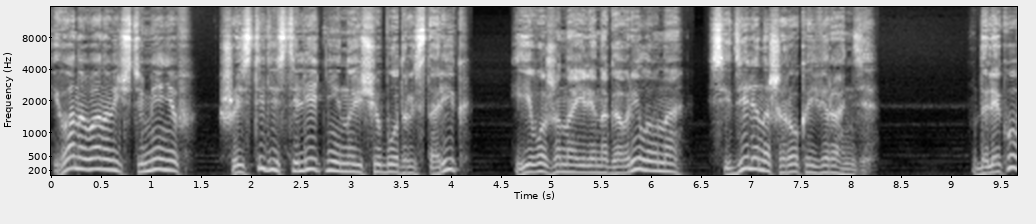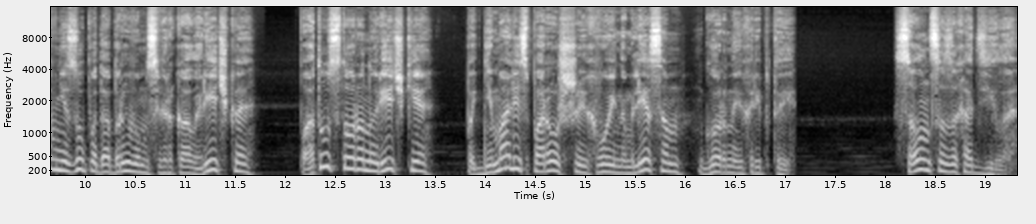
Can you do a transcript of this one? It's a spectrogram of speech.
Иван Иванович Тюменев, 60-летний, но еще бодрый старик, и его жена Елена Гавриловна – сидели на широкой веранде. Далеко внизу под обрывом сверкала речка, по ту сторону речки поднимались поросшие хвойным лесом горные хребты. Солнце заходило.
